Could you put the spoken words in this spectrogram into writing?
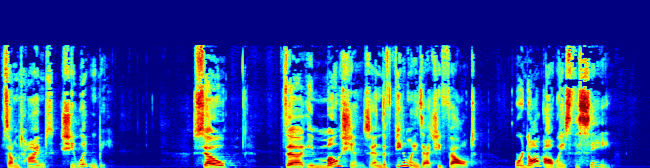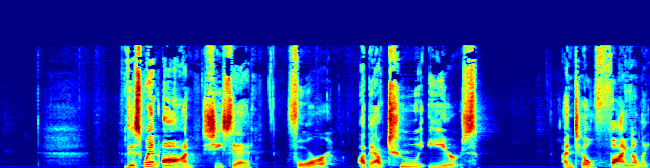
sometimes she wouldn't be. So the emotions and the feelings that she felt were not always the same. This went on, she said, for about two years until finally,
